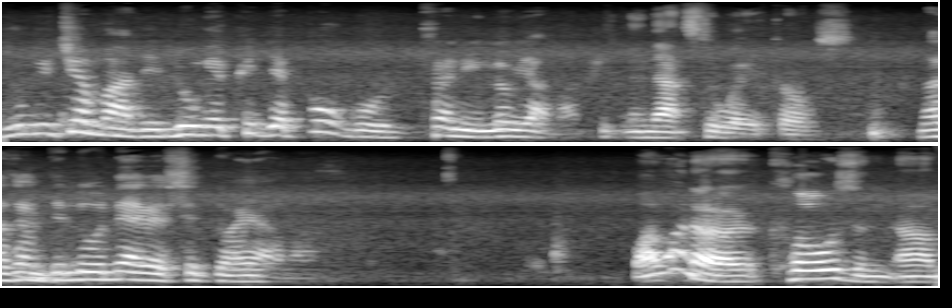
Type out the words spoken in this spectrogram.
လူတွေချက်မှာဒီလူငယ်ဖြစ်တဲ့ပုံကို training လုပ်ရမှာဖြစ်တယ် And that's the way it goes. ။ဒါကြောင့်ဒီလိုနဲ့ပဲစစ်သွားရမှာ Well, I want to close and um,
